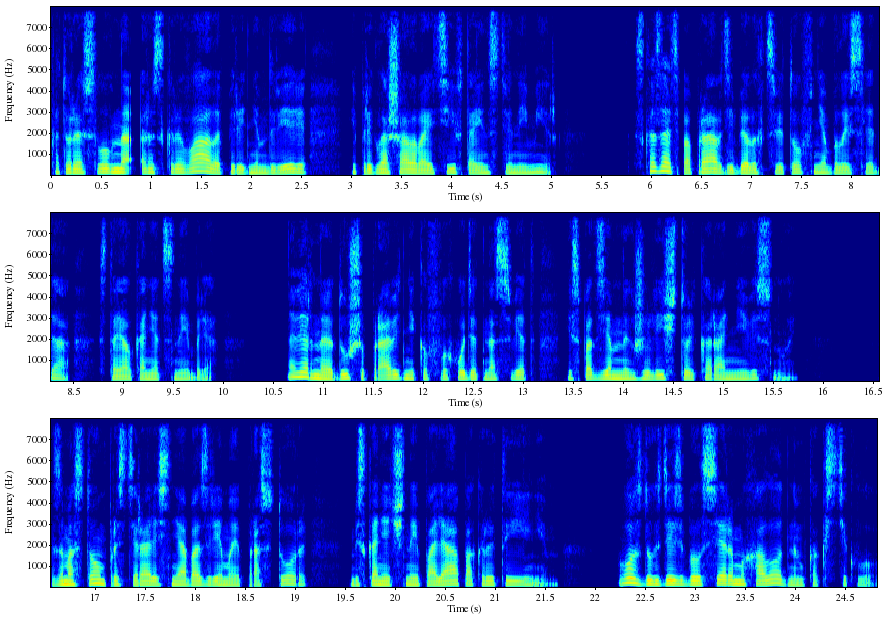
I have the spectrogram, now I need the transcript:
которая словно раскрывала перед ним двери и приглашала войти в таинственный мир. Сказать по правде, белых цветов не было и следа, стоял конец ноября. Наверное, души праведников выходят на свет из подземных жилищ только ранней весной. За мостом простирались необозримые просторы, бесконечные поля, покрытые инеем. Воздух здесь был серым и холодным, как стекло.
